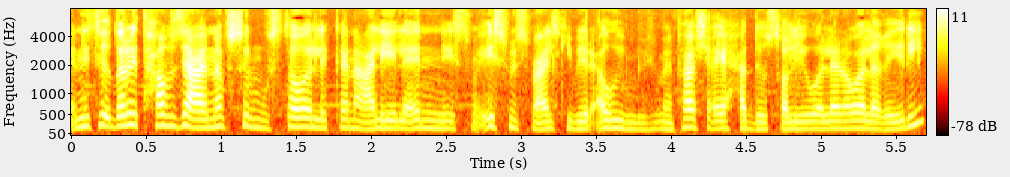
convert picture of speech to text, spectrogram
إن تقدري تحافظي على نفس المستوى اللي كان عليه لأن اسم اسم إسماعيل كبير قوي ما ينفعش أي حد يوصل ليه ولا أنا ولا غيري.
